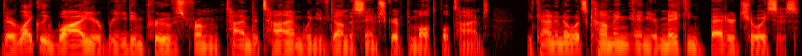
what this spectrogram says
they're likely why your read improves from time to time when you've done the same script multiple times. You kind of know what's coming and you're making better choices.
